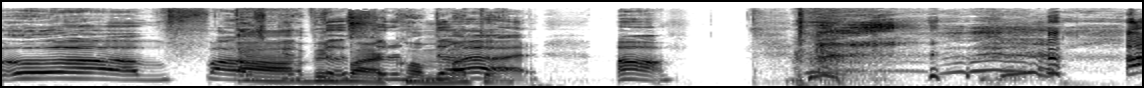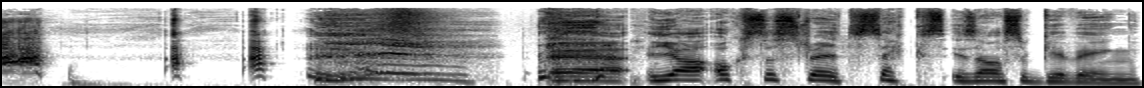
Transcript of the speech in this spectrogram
öh vad fan Ja, ska vill du bara så du komma, dör? typ. Ja. Eh, ja, också straight sex is also giving...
